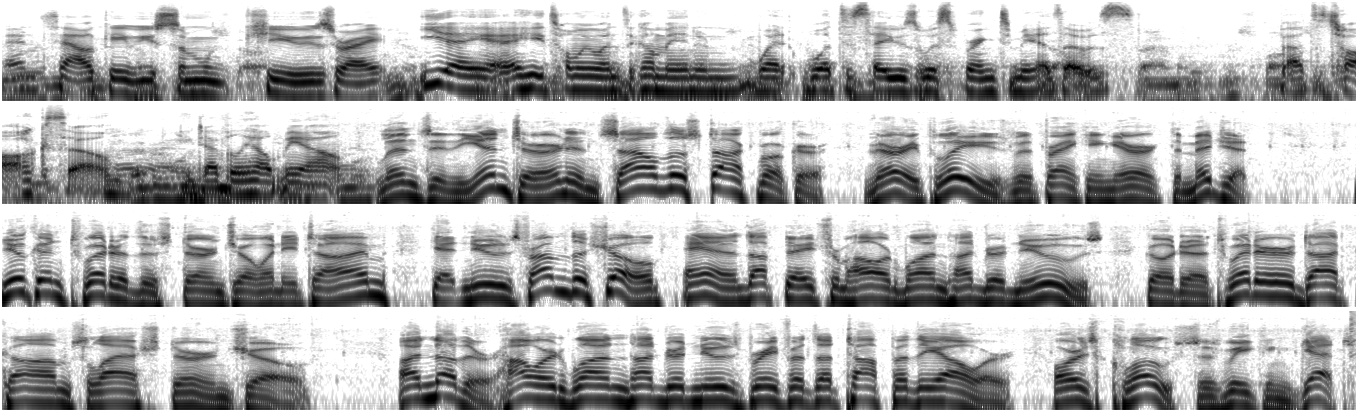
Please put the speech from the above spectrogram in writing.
And Sal gave you some cues, right? Yeah, yeah. He told me when to come in and what, what to say. He was whispering to me as I was about to talk, so he definitely helped me out. Lindsay the intern and Sal the stockbroker. Very pleased with pranking Eric the midget. You can Twitter The Stern Show anytime, get news from the show, and updates from Howard 100 News. Go to twitter.com slash Stern Show. Another Howard 100 News brief at the top of the hour, or as close as we can get.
